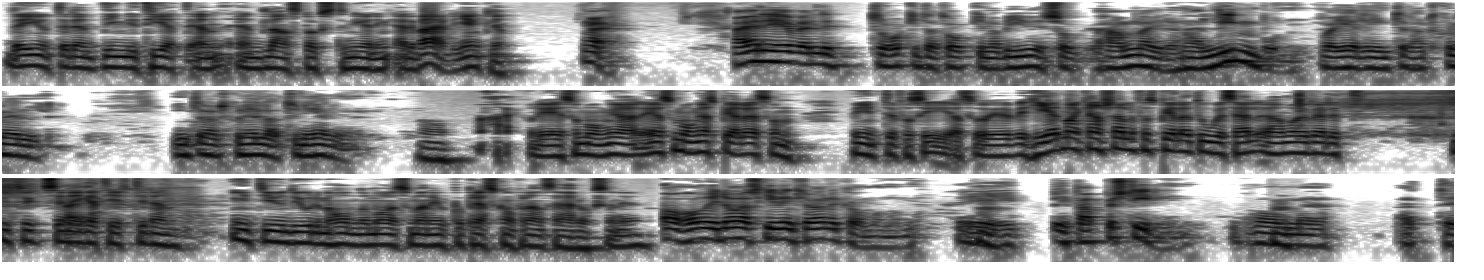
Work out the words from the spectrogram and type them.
det är ju inte den dignitet en, en landslagsturnering är värd egentligen. Nej. Nej, det är väldigt tråkigt att hockeyn har blivit så, hamnar i den här limbon vad gäller internationell, internationella turneringar. Ja, och det, är så många, det är så många spelare som vi inte får se. Alltså, Hedman kanske aldrig får spela ett OS heller. Han var ju väldigt uttryckt sig Nej. negativt i den intervjun du gjorde med honom och som han har gjort på presskonferenser här också. Nu. Ja, och idag har jag skrivit en krönika om honom i, mm. i papperstidningen. Om mm. Eh, att eh,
